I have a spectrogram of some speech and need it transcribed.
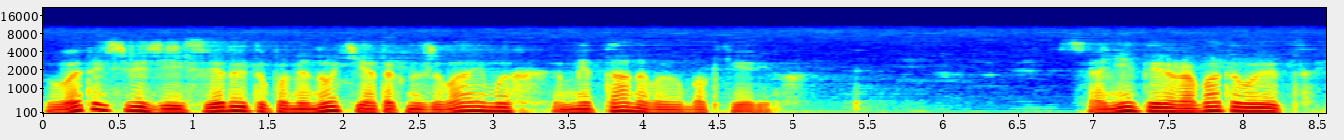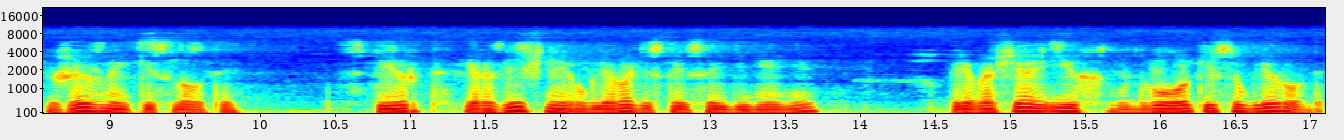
В этой связи следует упомянуть и о так называемых метановых бактериях. Они перерабатывают жирные кислоты, спирт и различные углеродистые соединения, превращая их в двуокись углерода.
